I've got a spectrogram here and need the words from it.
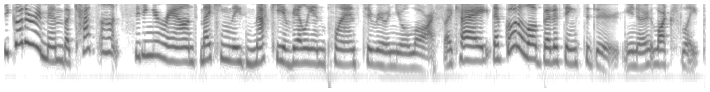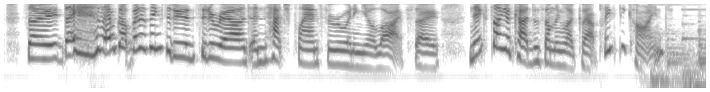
you got to remember cats aren't sitting around making these Machiavellian plans to ruin your life, okay? They've got a lot better things to do, you know, like sleep. So they, they've got better things to do than sit around and hatch plans for ruining your life. So next time your cat does something like that, please be kind.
